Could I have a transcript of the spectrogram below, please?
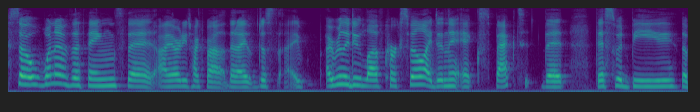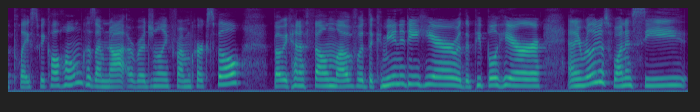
So one of the things that I already talked about that I just I I really do love Kirksville. I didn't expect that this would be the place we call home because I'm not originally from Kirksville, but we kind of fell in love with the community here, with the people here, and I really just want to see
